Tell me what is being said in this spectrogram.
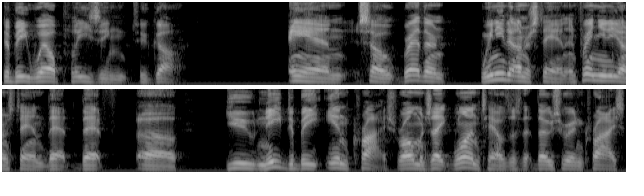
to be well pleasing to God. And so, brethren, we need to understand, and friend, you need to understand that that uh, you need to be in Christ. Romans 8 1 tells us that those who are in Christ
